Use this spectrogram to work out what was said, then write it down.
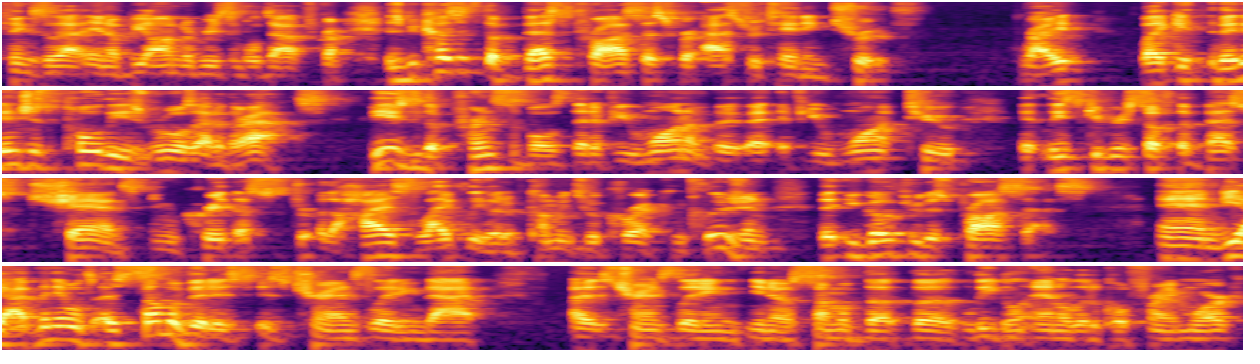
things of that, you know, beyond a reasonable doubt for crime, is because it's the best process for ascertaining truth, right? Like it, they didn't just pull these rules out of their ass. These are the principles that if you want to, uh, uh, if you want to at least give yourself the best chance and create the, the highest likelihood of coming to a correct conclusion, that you go through this process. And yeah, I've been able to. Uh, some of it is is translating that, uh, translating you know some of the the legal analytical framework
